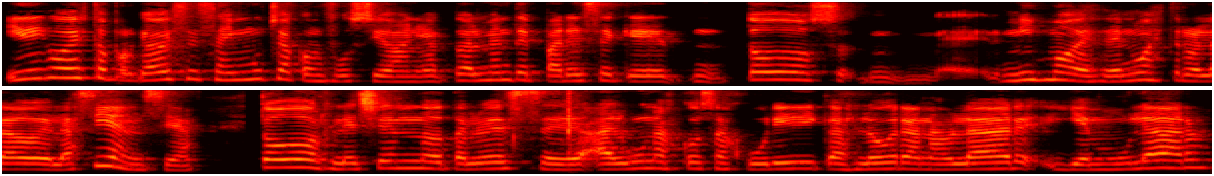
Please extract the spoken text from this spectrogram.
Y digo esto porque a veces hay mucha confusión y actualmente parece que todos, eh, mismo desde nuestro lado de la ciencia, todos leyendo tal vez algunas cosas jurídicas logran hablar y emular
